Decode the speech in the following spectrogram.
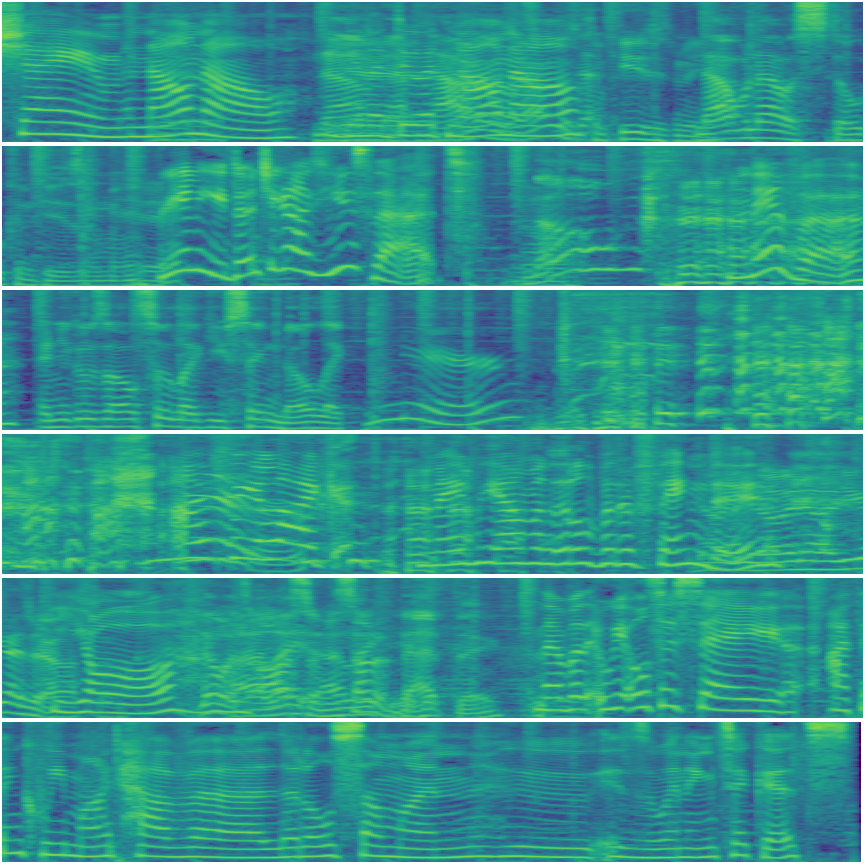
Shame. Now, now. Now, You're gonna do it now, now, now. now. It confuses me. Now, now is still confusing me. Really? Don't you guys use that? No. Never. and you guys also like you say no like no. I feel like maybe I'm a little bit offended. no, no, you guys are awesome. Yeah. No, it's I like- awesome. I it's like not a it. bad thing. No, but we also say I think we might have a little someone who is winning tickets.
